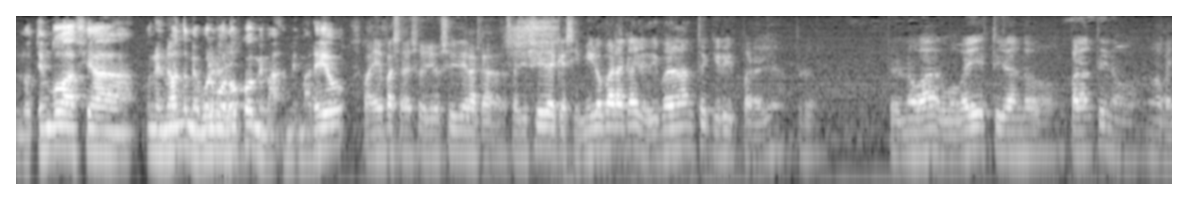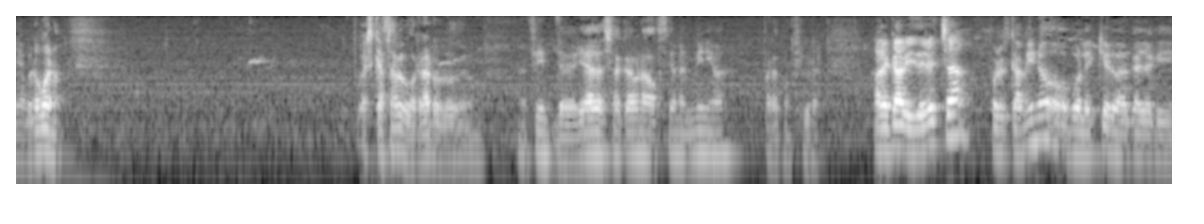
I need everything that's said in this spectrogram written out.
lo tengo hacia con el No, mando, me vuelvo loco, me, ma- me mareo. para mí pasa eso, yo soy de la ca- o sea, yo soy de que si miro para acá y le doy para adelante, quiero ir para allá, pero, pero no va, como veis estoy dando para adelante y no, no va para allá, pero bueno. Pues que hace algo raro, lo de- en fin, debería de sacar unas opciones mínimas para configurar. Ver, Gaby, ¿derecha por el camino o por la izquierda que hay aquí?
